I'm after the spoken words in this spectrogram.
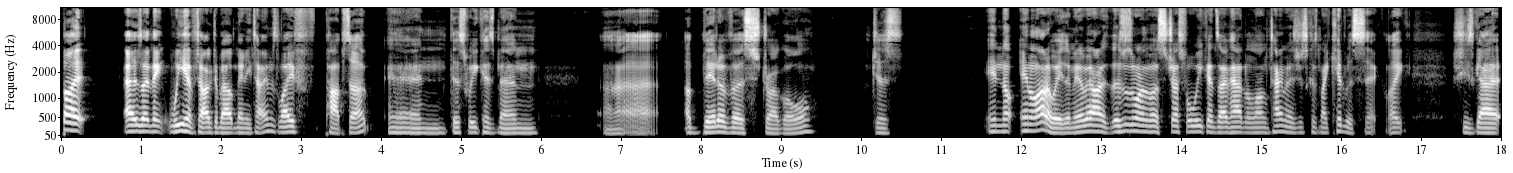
but as I think we have talked about many times, life pops up. And this week has been uh, a bit of a struggle, just in in a lot of ways. I mean, I'll be honest, this was one of the most stressful weekends I've had in a long time. It's just because my kid was sick. Like, she's got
